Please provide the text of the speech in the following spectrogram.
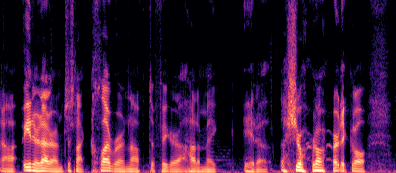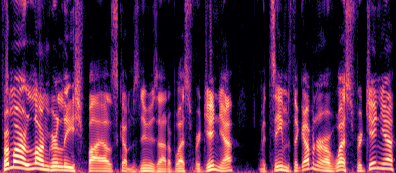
Uh, either that or I'm just not clever enough to figure out how to make it a, a short article. From our longer leash files comes news out of West Virginia. It seems the governor of West Virginia,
